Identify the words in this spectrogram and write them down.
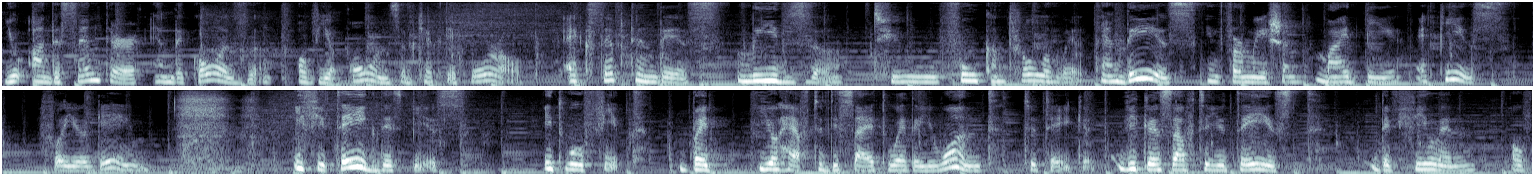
You are the center and the cause of your own subjective world. Accepting this leads to full control of it. And this information might be a piece for your game. If you take this piece, it will fit, but you have to decide whether you want to take it. Because after you taste the feeling of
